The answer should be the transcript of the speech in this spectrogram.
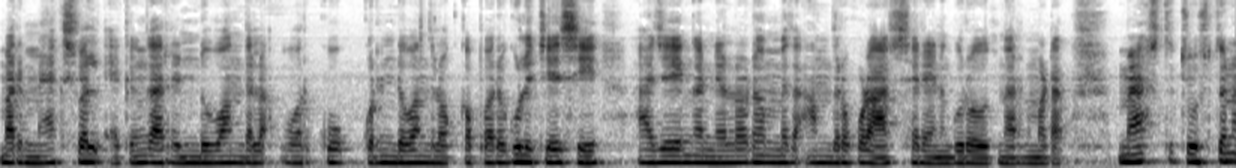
మరి మ్యాక్స్వెల్ ఏకంగా రెండు వందల వరకు రెండు వందల ఒక్క పరుగులు చేసి ధైర్యంగా నిలవడం మీద అందరూ కూడా ఆశ్చర్యానికి గురవుతున్నారు అనమాట మ్యాక్స్ చూస్తున్న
